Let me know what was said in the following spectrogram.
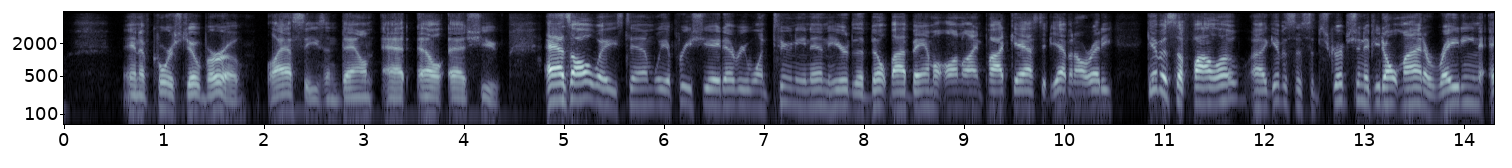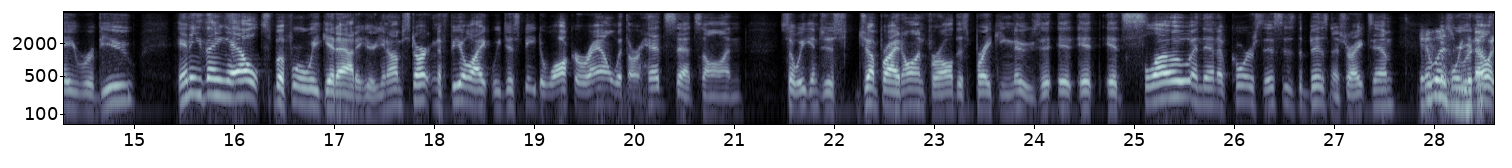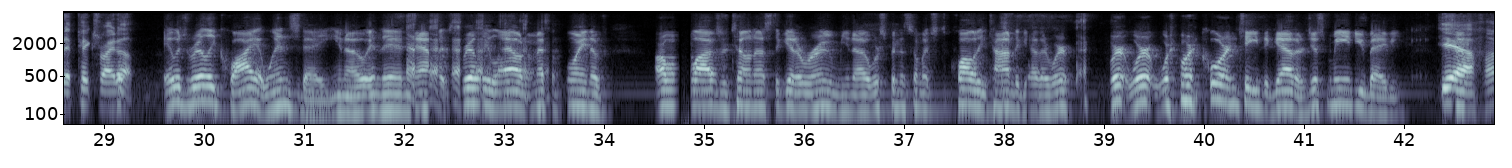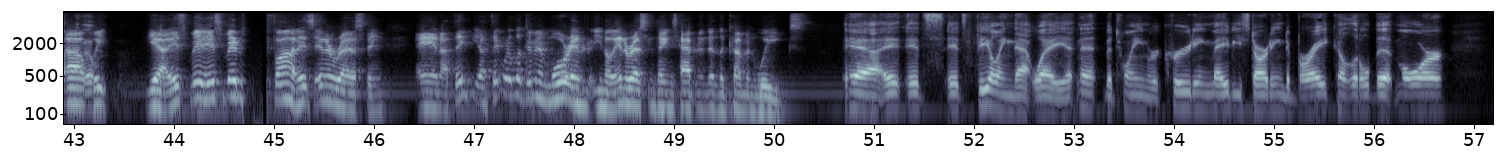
and of course Joe Burrow last season down at LSU. As always, Tim, we appreciate everyone tuning in here to the Built by Bama online podcast. If you haven't already, give us a follow, uh, give us a subscription if you don't mind, a rating, a review. Anything else before we get out of here? You know, I'm starting to feel like we just need to walk around with our headsets on so we can just jump right on for all this breaking news. It, it, it it's slow, and then of course this is the business, right, Tim? It was before you know it, it picks right up. It was really quiet Wednesday, you know, and then now it's really loud. I'm at the point of our wives are telling us to get a room. You know, we're spending so much quality time together. We're we're we're we're, we're quarantined together, just me and you, baby. Yeah. So, uh, we yeah, it's been it's been fun. It's interesting, and I think I think we're looking at more in, you know interesting things happening in the coming weeks. Yeah, it, it's it's feeling that way, isn't it? Between recruiting maybe starting to break a little bit more,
